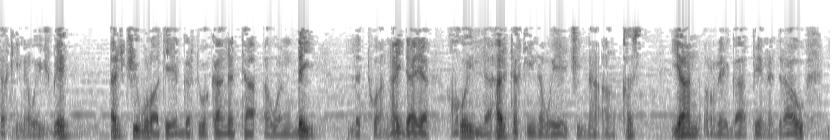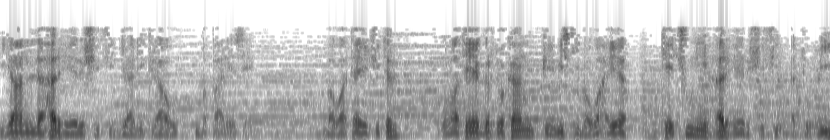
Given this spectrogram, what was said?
تەقینەوەیش بێ، ئەرکی وڵاتەیەکگرتووەکانە تا ئەوەندەی لە توانایدایە خۆی لە هەر تەقینەوەیەکی نائانقەست یان ڕێگا پێنەدراو یان لە هەر هێرشێکی دیاریکراو بپارێزێ. بە واتایەکی تر وڵاتە یەکگرتووەکان پێویستی بەوە هەیە تێچووی هەر هێرشێکی ئەتۆمی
